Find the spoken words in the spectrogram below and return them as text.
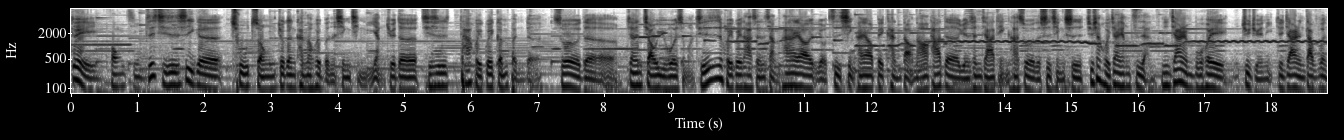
对风景。这其实是一个初衷，就跟看到绘本的心情一样，觉得其实他回归根本的所有的像教育或者什么，其实是回归他身上，他要有自信，他要被看到，然后他的原生家庭，他所有的事情是就像回家一样自然，你家人不会拒绝你，就家人大部分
